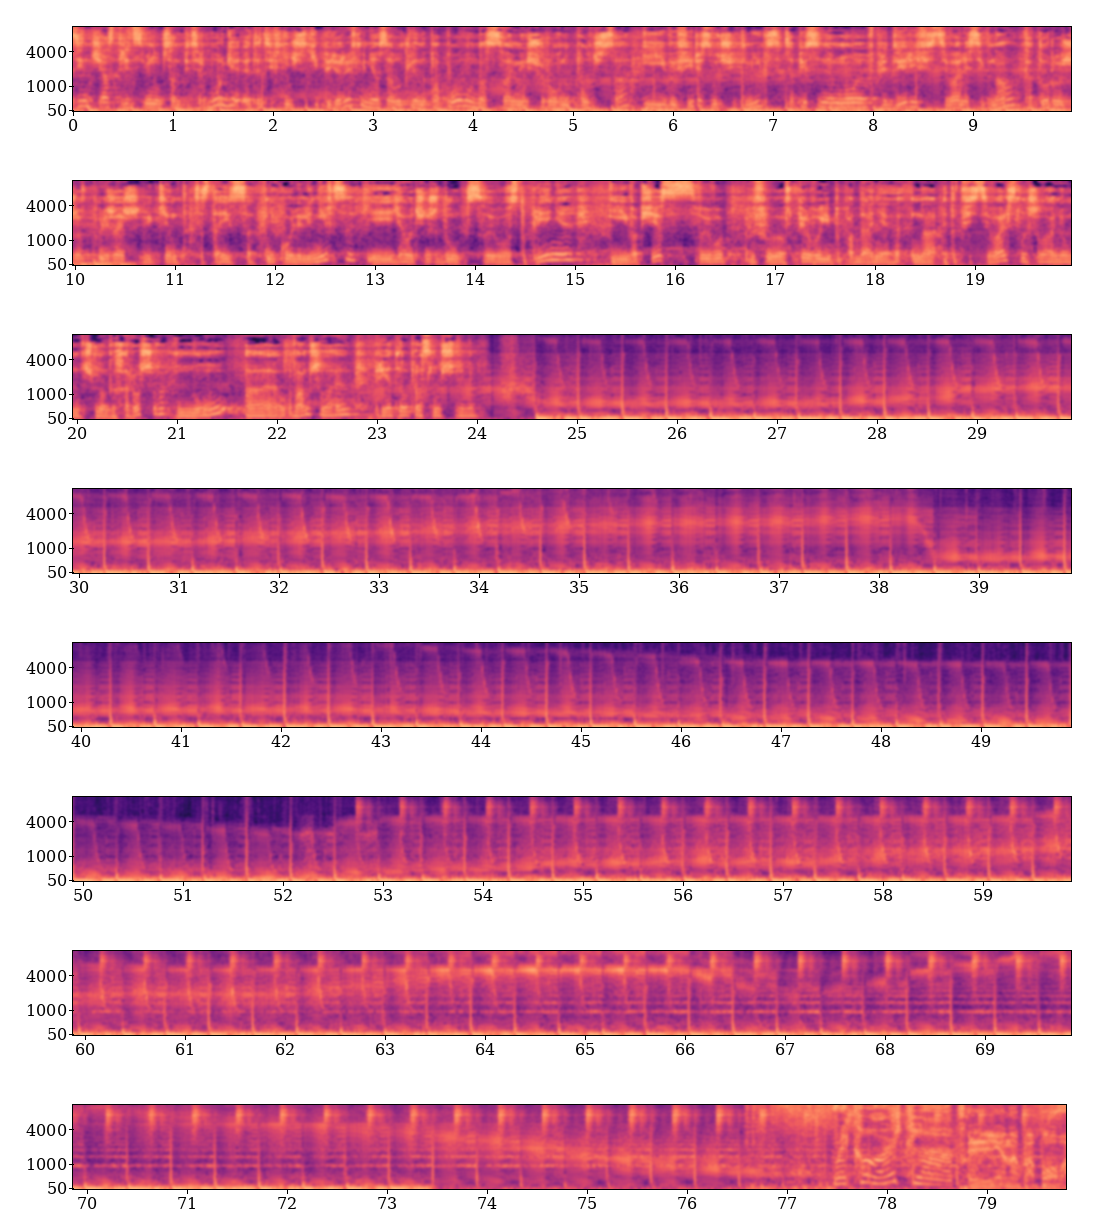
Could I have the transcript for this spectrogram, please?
1 час 30 минут в Санкт-Петербурге. Это технический перерыв. Меня зовут Лена Попова. У нас с вами еще ровно полчаса. И в эфире звучит микс, записанный мною в преддверии фестиваля «Сигнал», который уже в ближайший уикенд состоится в Николе Ленивце. И я очень жду своего выступления и вообще своего впервые попадания на этот фестиваль. Слышала о нем очень много хорошего. Ну, а вам желаю приятного прослушивания. Лена Попова.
